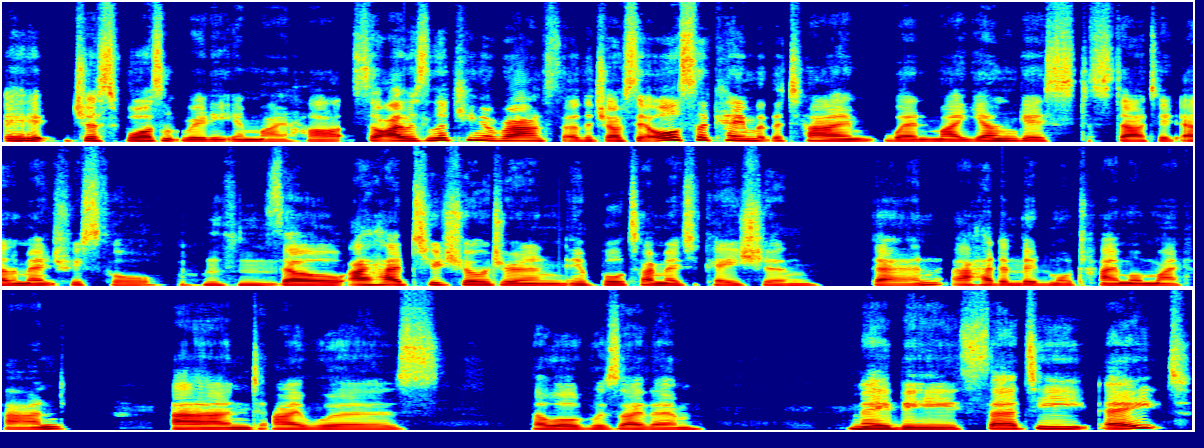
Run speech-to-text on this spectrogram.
it just wasn't really in my heart. So I was looking around for other jobs. It also came at the time when my youngest started elementary school. Mm-hmm. So I had two children in full time education then. I had a bit mm. more time on my hand. And I was, how old was I then? Maybe 38.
